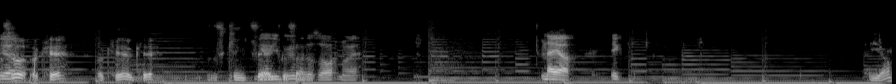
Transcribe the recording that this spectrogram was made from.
Ach so, okay, okay, okay. Das klingt sehr ja, ich interessant. das auch neu. Naja, ich, Ja,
